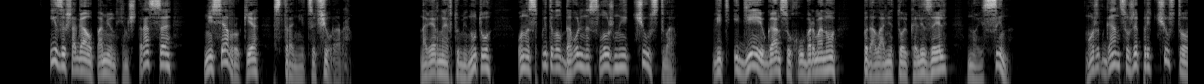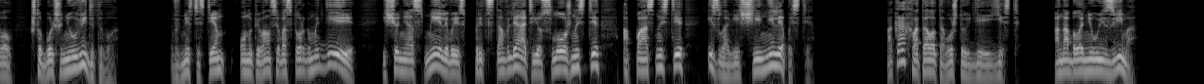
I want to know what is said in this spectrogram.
и зашагал по Мюнхенштрассе, неся в руке страницы фюрера. Наверное, в ту минуту он испытывал довольно сложные чувства, ведь идею Гансу Хуберману подала не только Лизель, но и сын. Может, Ганс уже предчувствовал, что больше не увидит его. Вместе с тем он упивался восторгом идеи, еще не осмеливаясь представлять ее сложности, опасности и зловещие нелепости. Пока хватало того, что идея есть. Она была неуязвима.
